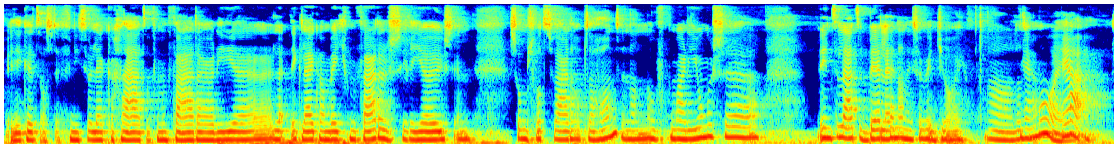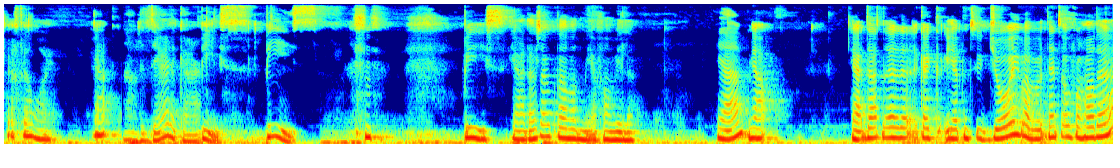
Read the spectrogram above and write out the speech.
weet ik het, als het even niet zo lekker gaat. Of mijn vader, die, uh, ik lijk wel een beetje op mijn vader, dus serieus. En soms wat zwaarder op de hand. En dan hoef ik maar de jongens in te laten bellen en dan is er weer joy. Oh, dat is mooi. Ja, dat is echt heel mooi. Ja. Nou, de derde kaart. Peace. Peace. Peace. Ja, daar zou ik wel wat meer van willen. Ja? Ja. Ja, dat, uh, kijk, je hebt natuurlijk Joy, waar we het net over hadden.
